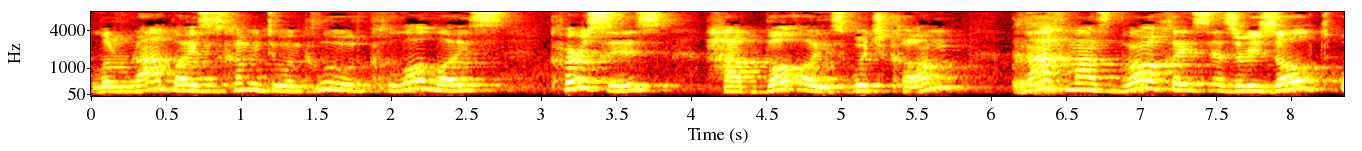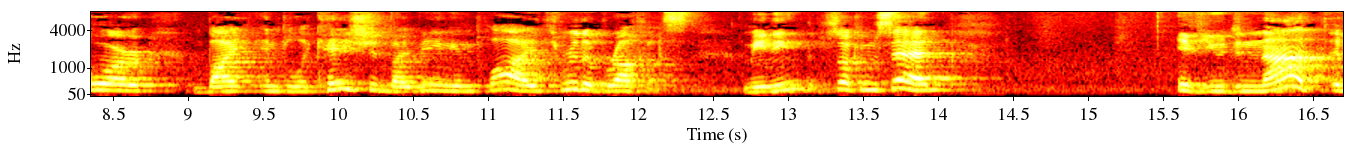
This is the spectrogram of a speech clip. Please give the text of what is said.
L'rabbis is coming to include klalois, curses, haba'os, which come, machmas brachas, as a result or by implication, by being implied through the brachas. Meaning, the Psukim said, if you do not, if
